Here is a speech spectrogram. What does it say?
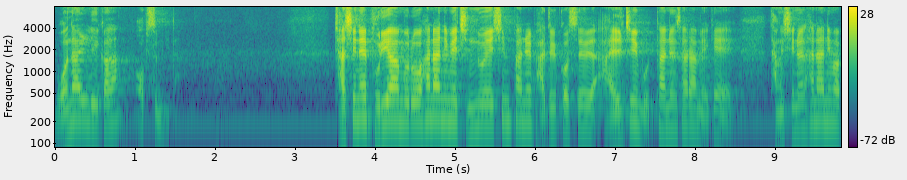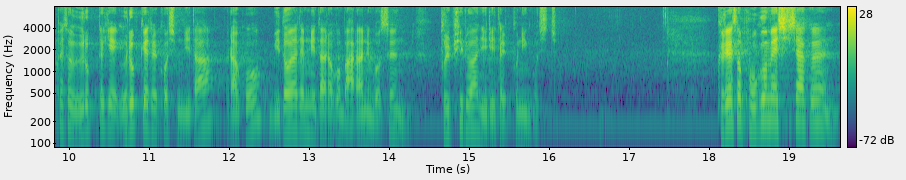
원할 리가 없습니다. 자신의 불의함으로 하나님의 진노의 심판을 받을 것을 알지 못하는 사람에게 당신은 하나님 앞에서 의롭게, 의롭게 될 것입니다. 라고 믿어야 됩니다. 라고 말하는 것은 불필요한 일이 될 뿐인 것이죠. 그래서 복음의 시작은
